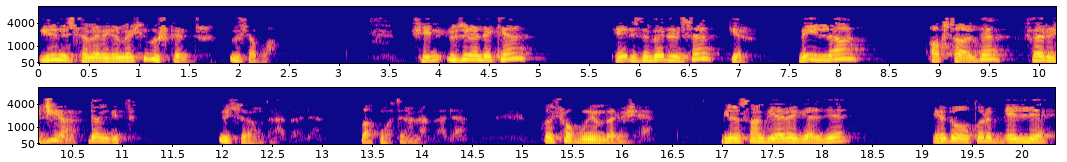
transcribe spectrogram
izin istemeye girmek için üç keredir. Üç defa. Şeyin üzerine leke eğer izin verilirse gir. Ve illa aksi halde ferciya dön git. Üç sene muhtemelen böyle. Bak muhtemelen böyle. Bu da çok mühim böyle şey. Bir insan bir eve geldi, evde oldukları belli.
